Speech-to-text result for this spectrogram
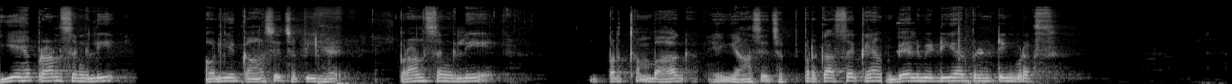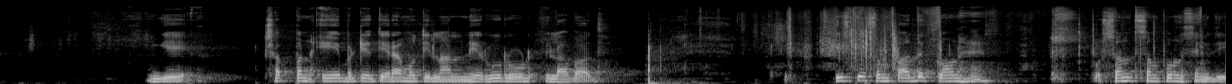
ये है प्राण संगली और ये कहाँ से छपी है प्राण संगली प्रथम भाग यहाँ से प्रकाशक है बेलविडियर प्रिंटिंग वर्क्स ये छप्पन ए बटे तेरह मोतीलाल नेहरू रोड, इलाहाबाद। इसके संपादक कौन है? तो संत संपूर्ण सिंह जी।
